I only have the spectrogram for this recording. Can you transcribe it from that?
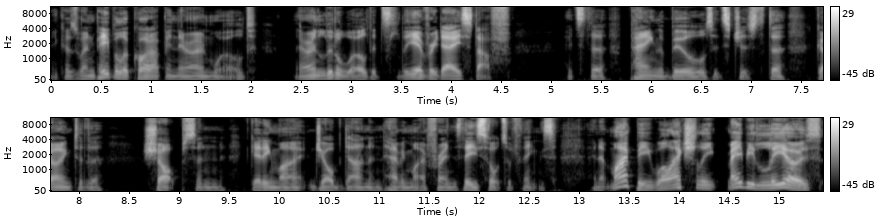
Because when people are caught up in their own world, their own little world. It's the everyday stuff. It's the paying the bills. It's just the going to the shops and getting my job done and having my friends, these sorts of things. And it might be, well, actually, maybe Leo's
